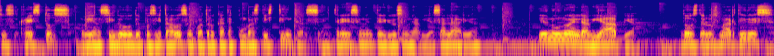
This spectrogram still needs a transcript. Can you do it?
Sus restos habían sido depositados en cuatro catacumbas distintas, en tres cementerios en la Vía Salaria y en uno en la Vía Apia. Dos de los mártires,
